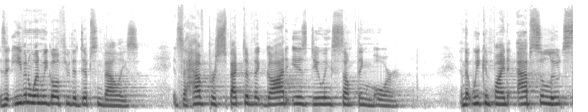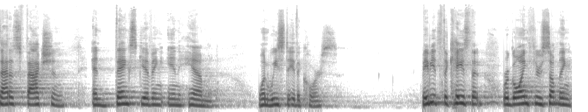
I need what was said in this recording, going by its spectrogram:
is that even when we go through the dips and valleys, it's to have perspective that God is doing something more and that we can find absolute satisfaction and thanksgiving in Him when we stay the course. Maybe it's the case that we're going through something,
